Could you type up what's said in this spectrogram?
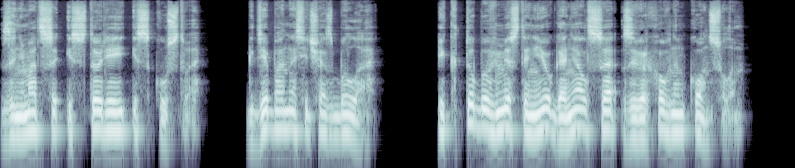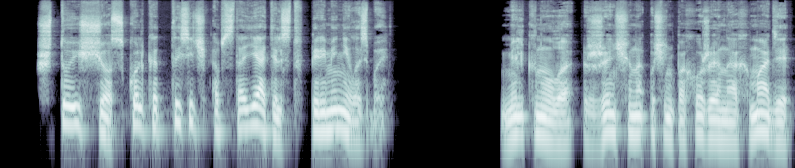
заниматься историей искусства, где бы она сейчас была? И кто бы вместо нее гонялся за верховным консулом? Что еще, сколько тысяч обстоятельств переменилось бы? Мелькнула женщина, очень похожая на Ахмади,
